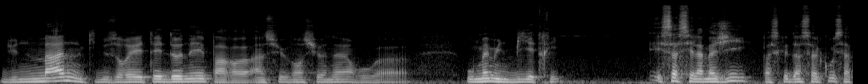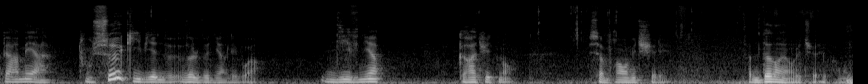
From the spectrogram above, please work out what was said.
d'une manne qui nous aurait été donnée par euh, un subventionneur ou, euh, ou même une billetterie. Et ça, c'est la magie, parce que d'un seul coup, ça permet à tous ceux qui viennent, veulent venir les voir d'y venir gratuitement. Ça me fera envie de chialer. Ça me donnerait envie de chialer, pardon.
